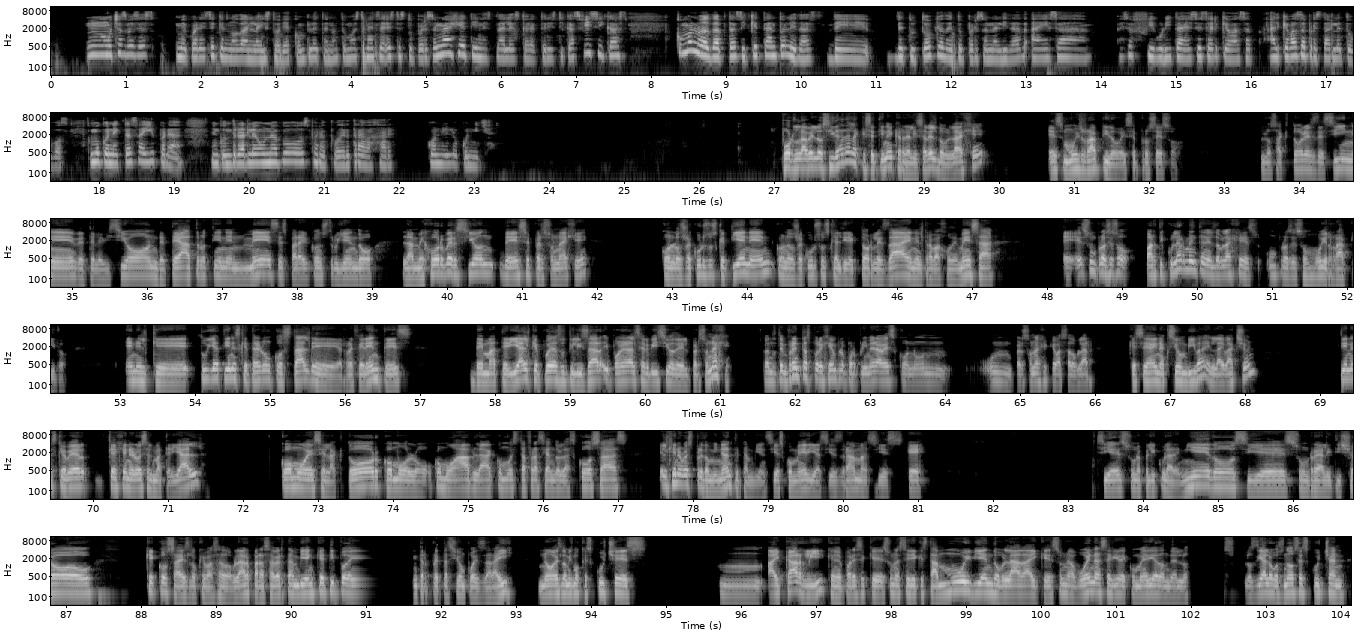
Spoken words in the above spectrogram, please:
muchas veces me parece que no dan la historia completa, ¿no? Te muestran, este, este es tu personaje, tienes tales características físicas, ¿cómo lo adaptas y qué tanto le das de, de tu toque o de tu personalidad a esa esa figurita, ese ser que vas al que vas a prestarle tu voz. ¿Cómo conectas ahí para encontrarle una voz, para poder trabajar con él o con ella? Por la velocidad a la que se tiene que realizar el doblaje, es muy rápido ese proceso. Los actores de cine, de televisión, de teatro tienen meses para ir construyendo la mejor versión de ese personaje con los recursos que tienen, con los recursos que el director les da en el trabajo de mesa. E, es un proceso, particularmente en el doblaje, es un proceso muy rápido, en el que tú ya tienes que traer un costal de referentes, de material que puedas utilizar y poner al servicio del personaje. Cuando te enfrentas, por ejemplo, por primera vez con un, un personaje que vas a doblar que sea en acción viva, en live action, tienes que ver qué género es el material, cómo es el actor, cómo, lo, cómo habla, cómo está fraseando las cosas. El género es predominante también, si es comedia, si es drama, si es qué. Si es una película de miedo, si es un reality show, qué cosa es lo que vas a doblar para saber también qué tipo de interpretación puedes dar ahí. No es lo mismo que escuches mmm, iCarly, que me parece que es una serie que está muy bien doblada y que es una buena serie de comedia donde los los diálogos no se escuchan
